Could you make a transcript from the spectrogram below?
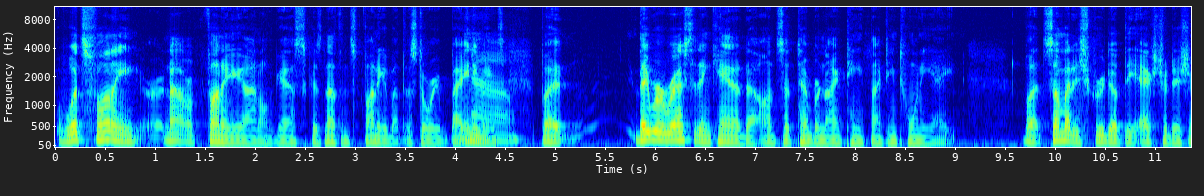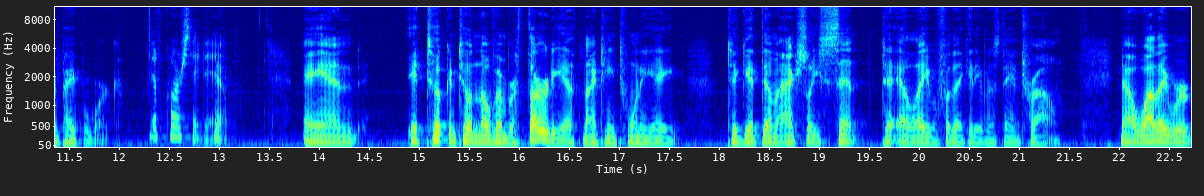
what's funny, or not funny, I don't guess, because nothing's funny about the story by any means, but they were arrested in Canada on September 19th, 1928. But somebody screwed up the extradition paperwork. of course they did. Yeah. And it took until November 30th, 1928, to get them actually sent to LA before they could even stand trial. Now, while they were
